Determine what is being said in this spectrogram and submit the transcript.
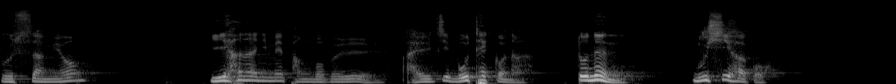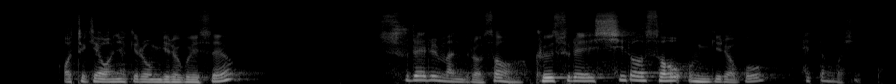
우사며 이 하나님의 방법을 알지 못했거나 또는 무시하고 어떻게 언약궤를 옮기려고 했어요? 수레를 만들어서 그 수레에 실어서 옮기려고 했던 것입니다.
